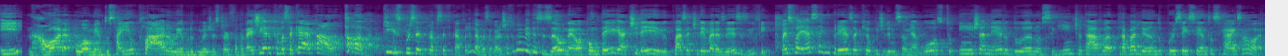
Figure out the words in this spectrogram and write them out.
e na hora o aumento saiu, claro, eu lembro do meu gestor falando, é dinheiro que você quer, Paula? Toma, 15% para você ficar. Eu falei, não, mas agora eu já tomei minha decisão, né? Eu apontei, atirei, quase atirei várias vezes, enfim. Mas foi essa empresa que eu pedi demissão em agosto e em janeiro do ano seguinte eu tava trabalhando por 600 reais a hora.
